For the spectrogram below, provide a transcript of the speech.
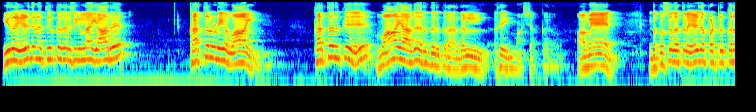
இதை எழுதின தீர்க்கதரிசிகள்லாம் யார்? கர்த்தருடைய வாய் கர்த்தருக்கு வாயாக இருந்திருக்கிறார்கள். ஆமேன். இந்த புஸ்தகத்தில் எழுதப்பட்டிருக்கிற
